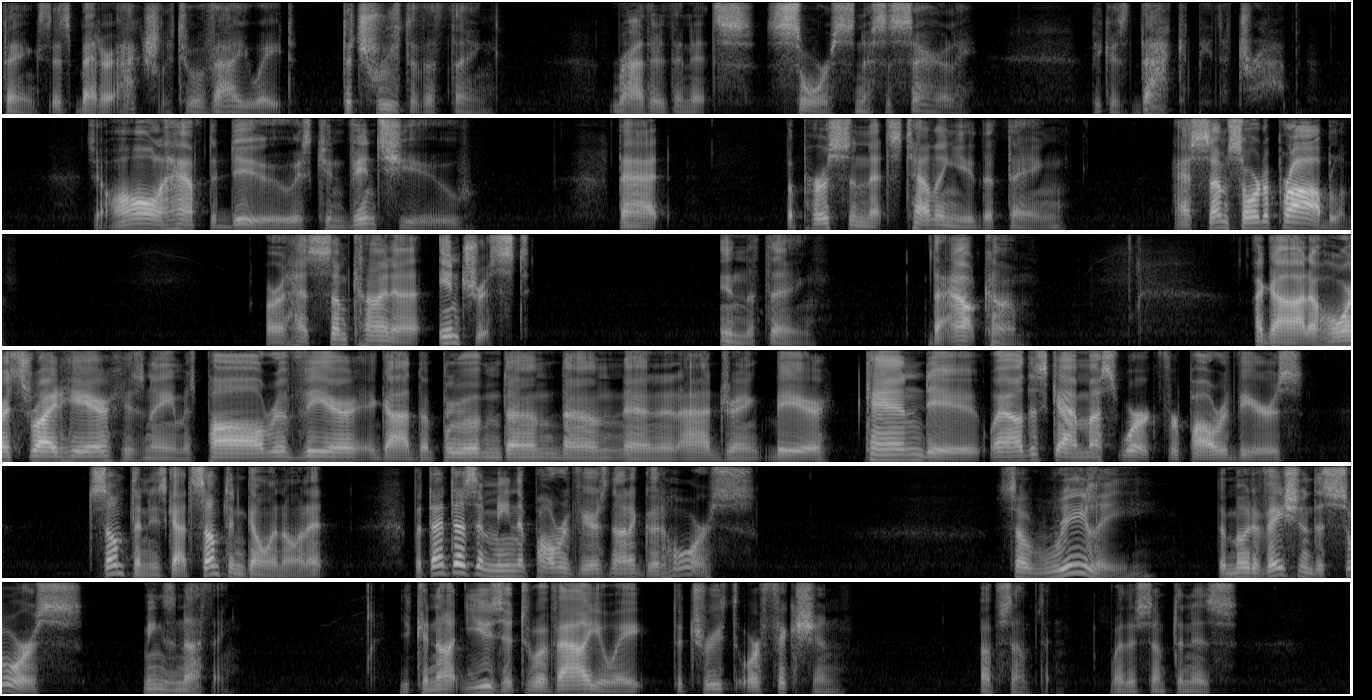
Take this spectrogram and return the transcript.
things. It's better actually to evaluate the truth of a thing rather than its source necessarily, because that could be the trap. So all I have to do is convince you that the person that's telling you the thing has some sort of problem or has some kind of interest in the thing, the outcome. I got a horse right here. His name is Paul Revere. I got the boom dum dum, and I drink beer. Can do. Well, this guy must work for Paul Revere's something. He's got something going on it. But that doesn't mean that Paul Revere's not a good horse. So, really, the motivation of the source means nothing. You cannot use it to evaluate the truth or fiction of something whether something is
